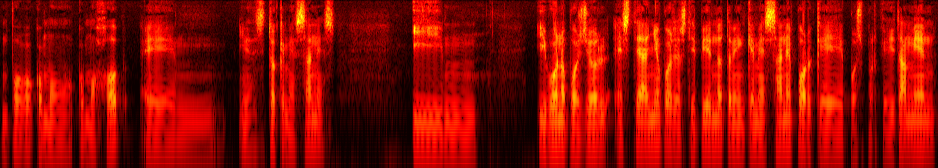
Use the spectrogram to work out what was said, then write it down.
un poco como, como Job, eh, y necesito que me sanes. Y y bueno, pues yo este año pues estoy pidiendo también que me sane porque pues porque yo también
